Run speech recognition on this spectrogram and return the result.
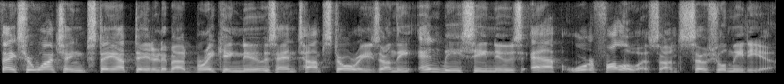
Thanks for watching. Stay updated about breaking news and top stories on the NBC News app or follow us on social media.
